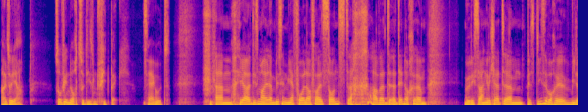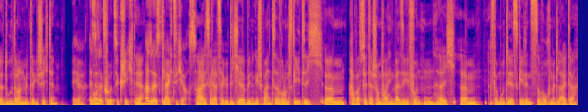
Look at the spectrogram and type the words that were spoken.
Also ja. So viel noch zu diesem Feedback. Sehr gut. ähm, ja, diesmal ein bisschen mehr Vorlauf als sonst, aber dennoch ähm, würde ich sagen, Richard, ähm, bist diese Woche wieder du dran mit der Geschichte. Ja, es Und, ist eine kurze Geschichte. Ja? Also es gleicht sich aus. Alles klar, sehr gut. Ich äh, bin gespannt, worum es geht. Ich ähm, habe auf Twitter schon ein paar Hinweise gefunden. Ich ähm, vermute, es geht ins Hochmittelalter.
